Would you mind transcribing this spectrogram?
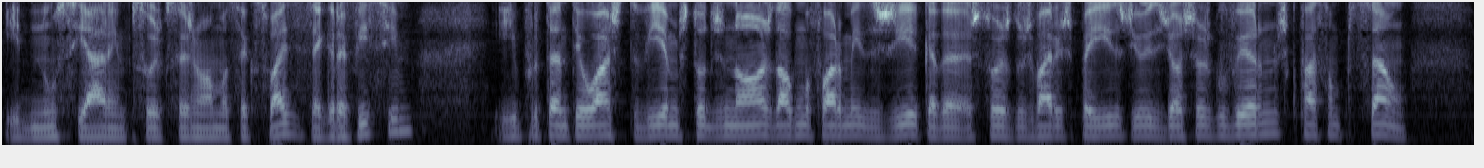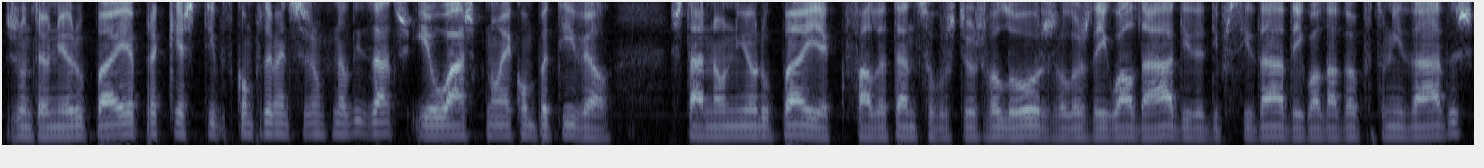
e denunciarem pessoas que sejam homossexuais, isso é gravíssimo. E, portanto, eu acho que devíamos todos nós, de alguma forma, exigir, cada, as pessoas dos vários países, e exigir aos seus governos que façam pressão junto à União Europeia para que este tipo de comportamentos sejam penalizados. Eu acho que não é compatível estar na União Europeia, que fala tanto sobre os teus valores, valores da igualdade e da diversidade, da igualdade de oportunidades,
